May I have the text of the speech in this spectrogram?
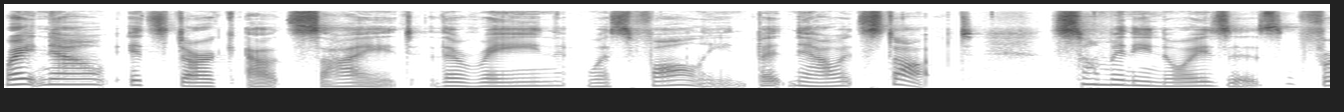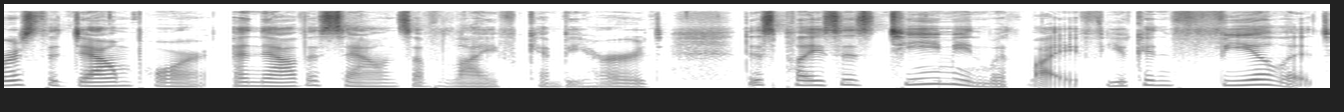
Right now it's dark outside. The rain was falling, but now it stopped. So many noises. First the downpour, and now the sounds of life can be heard. This place is teeming with life. You can feel it.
